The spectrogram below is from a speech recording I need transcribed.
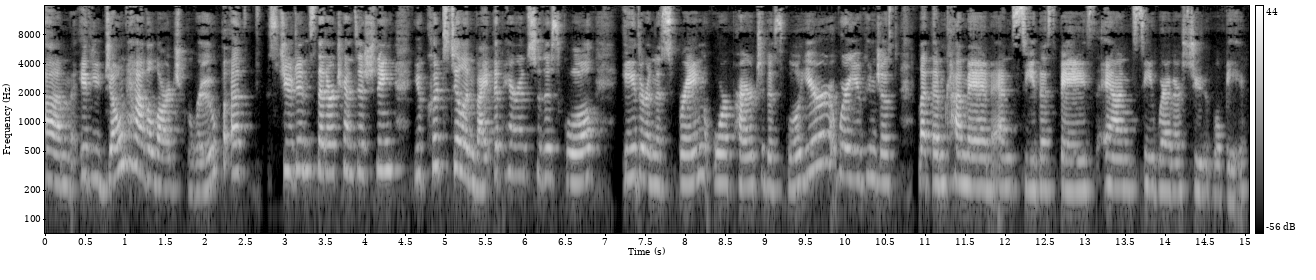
Um, if you don't have a large group of students that are transitioning, you could still invite the parents to the school either in the spring or prior to the school year, where you can just let them come in and see the space and see where their student will be.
